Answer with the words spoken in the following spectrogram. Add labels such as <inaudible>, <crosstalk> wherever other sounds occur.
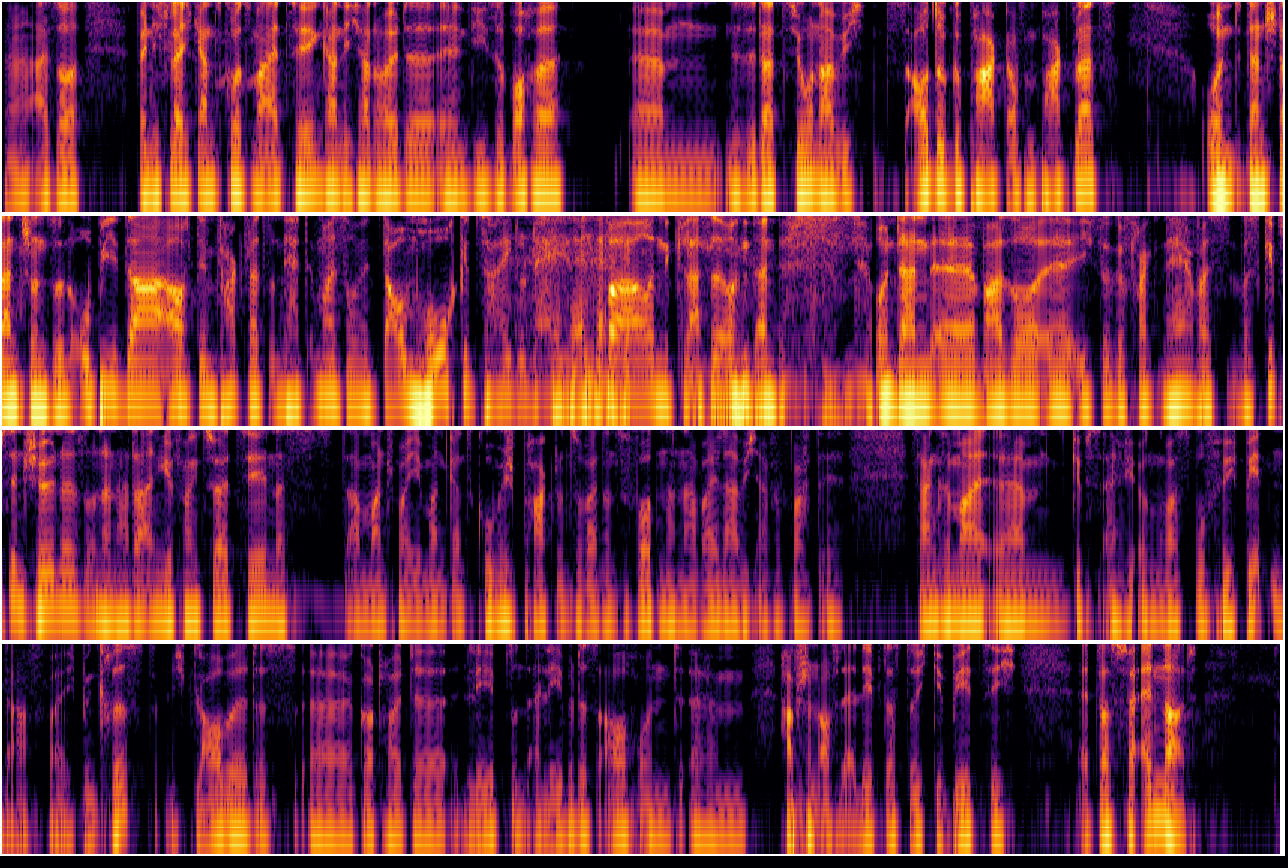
Ne? Also, wenn ich vielleicht ganz kurz mal erzählen kann, ich hatte heute äh, diese Woche ähm, eine Situation, habe ich das Auto geparkt auf dem Parkplatz und dann stand schon so ein Opi da auf dem Parkplatz und der hat immer so einen Daumen hoch gezeigt und hey, super <laughs> und klasse. Und dann, und dann äh, war so, äh, ich so gefragt, naja, was, was gibt's denn Schönes? Und dann hat er angefangen zu erzählen, dass da manchmal jemand ganz komisch parkt und so weiter und so fort. Und nach einer Weile habe ich einfach gefragt, äh, sagen Sie mal, ähm, gibt es eigentlich irgendwas, wofür ich beten darf? Weil ich bin Christ, ich glaube, dass äh, Gott heute lebt und erlebe das auch und ähm, habe schon oft erlebt, dass durch Gebet sich etwas verändert.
